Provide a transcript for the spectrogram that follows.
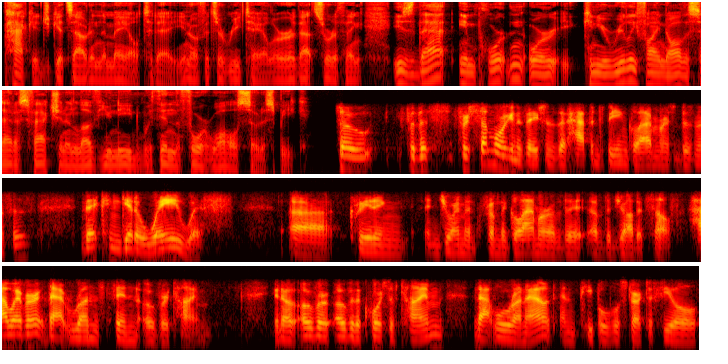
package gets out in the mail today. You know, if it's a retailer or that sort of thing. Is that important, or can you really find all the satisfaction and love you need within the four walls, so to speak? So for this, for some organizations that happen to be in glamorous businesses, they can get away with uh, creating enjoyment from the glamour of the of the job itself. However, that runs thin over time. You know, over over the course of time, that will run out, and people will start to feel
